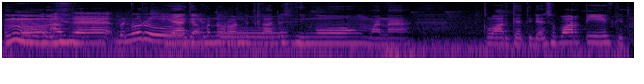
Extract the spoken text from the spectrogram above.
Oh, hmm, agak menurun ya agak menurun gitu kan. Terus bingung mana keluarga tidak suportif gitu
